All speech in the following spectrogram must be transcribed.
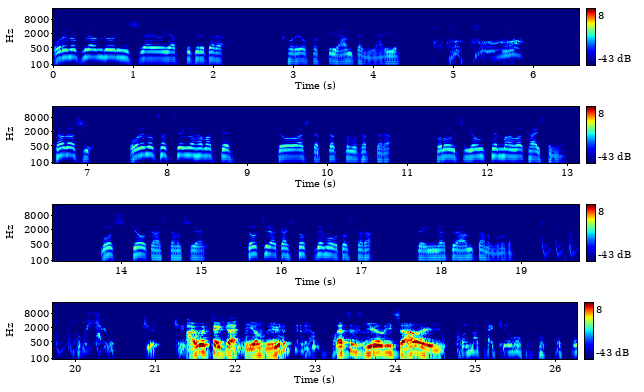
俺のプラン通りに試合をやってくれたらこれをそっくりあんたにやるよ。ただし俺の作戦がハマって今日明日2つとも勝ったらこのうち4000万は返してもらう。もし今日か明日の試合どちらか一つでも落としたら全額あんたのものだ。I would take that deal, dude. That's his yearly salary. こんな体験をおおお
